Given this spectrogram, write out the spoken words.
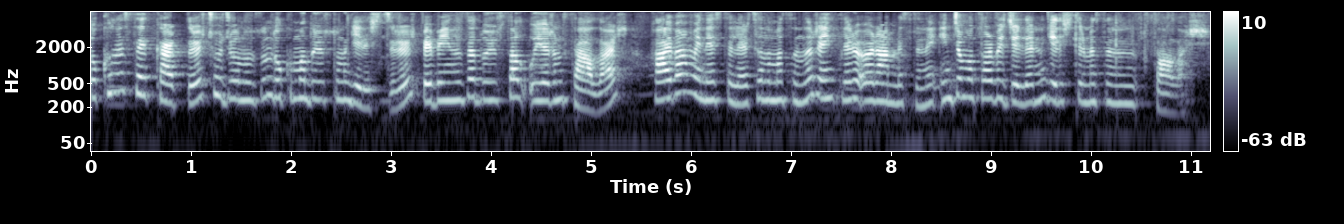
Dokun hisset kartları çocuğunuzun dokuma duyusunu geliştirir, bebeğinize duyusal uyarım sağlar, hayvan ve nesneleri tanımasını, renkleri öğrenmesini, ince motor becerilerini geliştirmesini sağlar.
